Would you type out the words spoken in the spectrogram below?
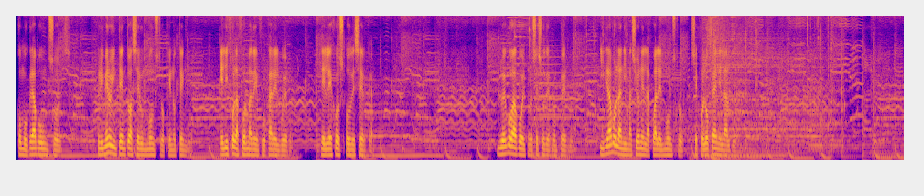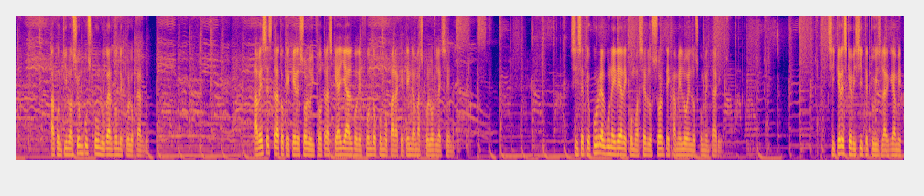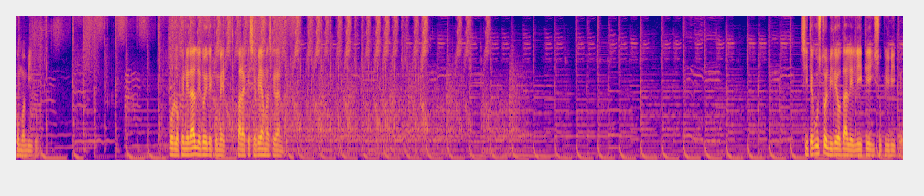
Como grabo un Source. Primero intento hacer un monstruo que no tengo. Elijo la forma de enfocar el huevo. De lejos o de cerca. Luego hago el proceso de romperlo. Y grabo la animación en la cual el monstruo se coloca en el árbol. A continuación busco un lugar donde colocarlo. A veces trato que quede solo y otras que haya algo de fondo como para que tenga más color la escena. Si se te ocurre alguna idea de cómo hacer los sort, déjamelo en los comentarios. Si quieres que visite tu isla, hágame como amigo. Por lo general le doy de comer, para que se vea más grande. Si te gustó el video dale like y suscríbete.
